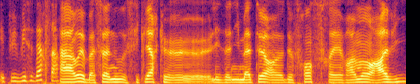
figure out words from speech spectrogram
et puis vice-versa? Ah ouais, bah ça, nous, c'est clair que euh, les animateurs euh, de France seraient vraiment ravis,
